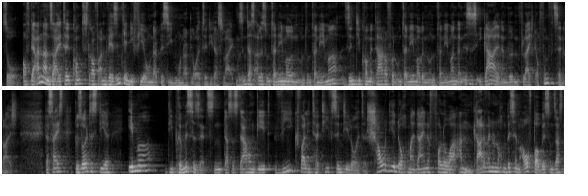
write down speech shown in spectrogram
So, auf der anderen Seite kommt es darauf an, wer sind denn die 400 bis 700 Leute, die das liken? Sind das alles Unternehmerinnen und Unternehmer? Sind die Kommentare von Unternehmerinnen und Unternehmern? Dann ist es egal, dann würden vielleicht auch 15 reichen. Das heißt, du solltest dir immer die Prämisse setzen, dass es darum geht, wie qualitativ sind die Leute. Schau dir doch mal deine Follower an. Gerade wenn du noch ein bisschen im Aufbau bist und sagst,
